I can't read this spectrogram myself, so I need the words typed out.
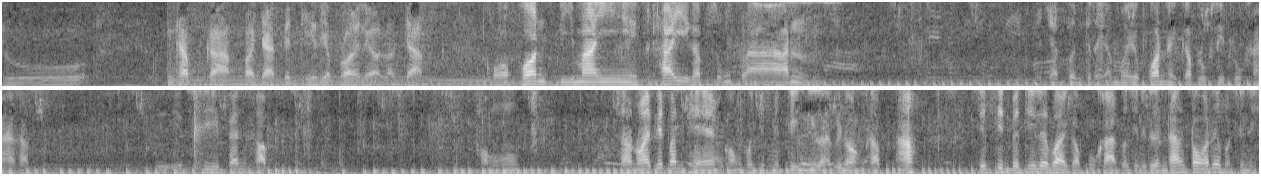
ธุครับกับอาจารย์เป็นที่เรียบร้อยแล้ว หลังจากขอพรปีใหม่ไทยครับสงกรานต์อาจารย์เพิ่นก็ได้อำนวยพรให้กับลูกศิษย์ลูกค้าครับคือเอฟซีแฟนคลับ ของ สาวน้อยเพชรบ้านแพงของพอจิตเมตติ้งนี่แหละพี่น้องครับเอาเสร็จสิ้นเป็นที่เรียบร้อยครับ ผู้ขาดก็สิได้เดินทางต่อได้อบัดที่นี่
